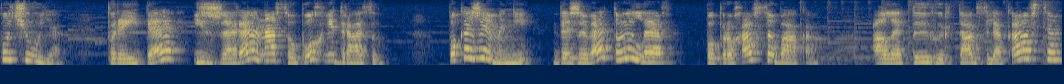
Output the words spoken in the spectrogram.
почує. Прийде і зжере нас обох відразу. Покажи мені, де живе той лев, попрохав собака. Але тигр так злякався,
